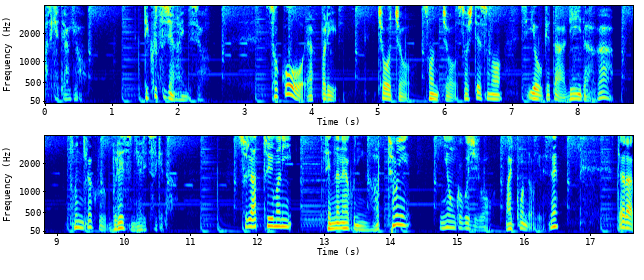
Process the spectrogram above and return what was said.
助けてあげよう。理屈じゃないんですよ。そこをやっぱり町長、村長、そしてその意を受けたリーダーがとにかくブレずにやり続けた。それがあっという間に1700人があっという間に日本国中を巻き込んだわけですね。だから、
